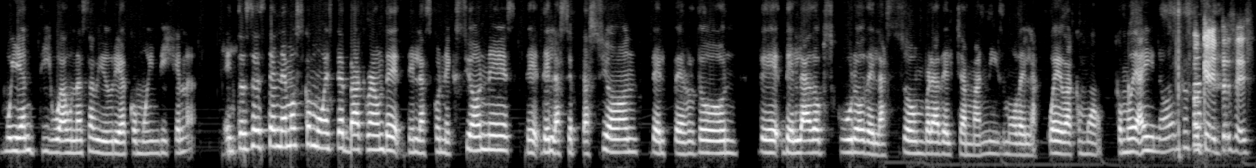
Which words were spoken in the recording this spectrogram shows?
muy antigua, una sabiduría como indígena. Entonces tenemos como este background de, las conexiones, de, la aceptación, del perdón, del lado oscuro, de la sombra, del chamanismo, de la cueva, como, como de ahí, ¿no? ok, entonces,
